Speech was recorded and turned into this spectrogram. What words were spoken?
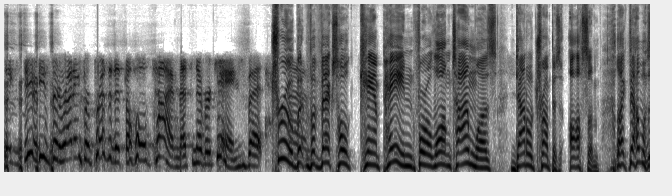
like, dude, he's been running for president the whole time. That's never changed. But True, but um, Vivek's whole campaign for a long time was Donald Trump is awesome. Like that was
